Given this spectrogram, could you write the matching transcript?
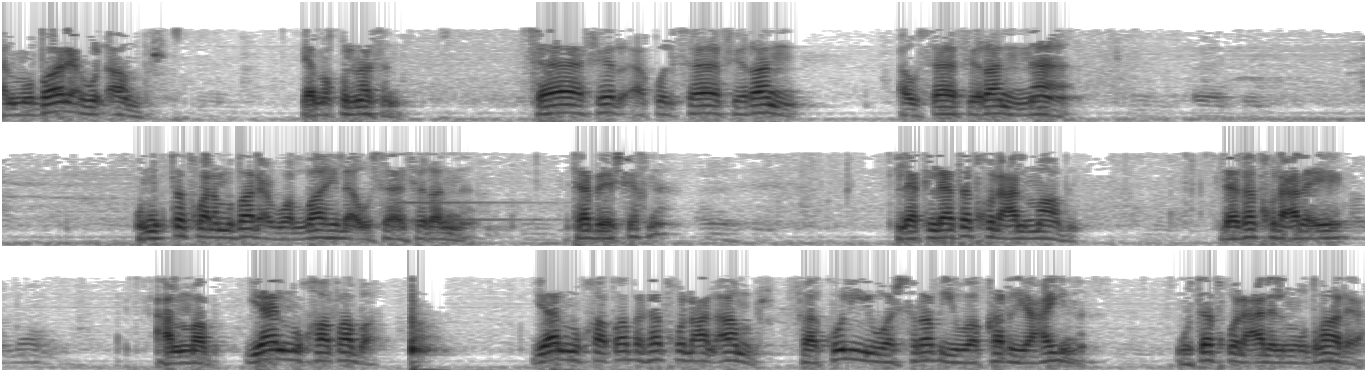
المضارع والأمر. يعني أقول مثلا سافر أقول سافرا. أو سافرن. وممكن تدخل على المضارع والله لا أسافرن. تابع يا شيخنا؟ لكن لا تدخل على الماضي. لا تدخل على إيه؟ على الماضي. يا المخاطبة يا المخاطبة تدخل على الأمر. فكلي واشربي وقري عينا. وتدخل على المضارع.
